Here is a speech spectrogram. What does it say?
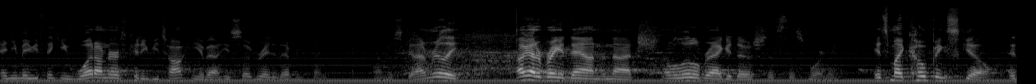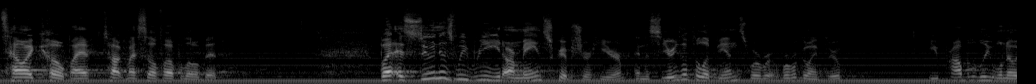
And you may be thinking, what on earth could he be talking about? He's so great at everything. I'm just kidding. I'm really, I got to bring it down a notch. I'm a little braggadocious this morning. It's my coping skill. It's how I cope. I have to talk myself up a little bit. But as soon as we read our main scripture here in the series of Philippians, where we're, where we're going through, you probably will know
